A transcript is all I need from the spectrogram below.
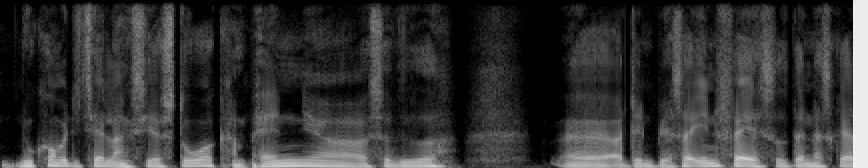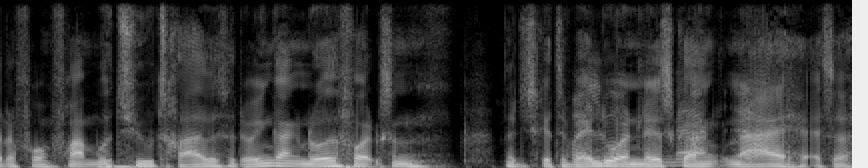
nu kommer de til at lancere store kampagner og så videre. Øh, og den bliver så indfaset, den her skattereform, frem mod 2030, så det er jo ikke engang noget, folk sådan, når de skal til valgduren næste gang, nej, altså,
